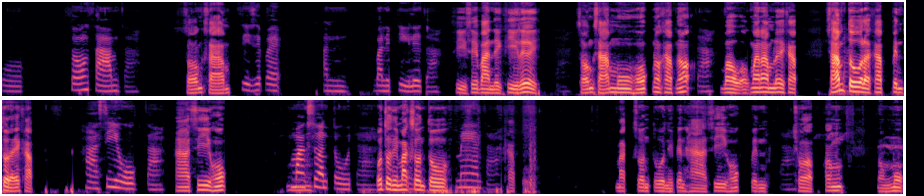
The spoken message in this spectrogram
บอกสองสามจ้ะสองสามสี่สิบแปดอันบันเลขที่เลยจ้ะสี่ใส่บ้านเลขที่เลยจ้ะ สองสามหมู่หกเนาะครับเนาะจ้ะเบาออกมานํเลยครับสามตัวล่ะครับ เป็นตัวใดครับห้าสี่หกจ้ะห้าสี่หก มักส่วนตัวจ้ะโอ้ตัวนี้มักส่วนตัวแม่นจ้ะครับผมมักส่วนตัวนี่เป็นห้าสี่หกเป็นจ้ะชอบของน้องมุก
